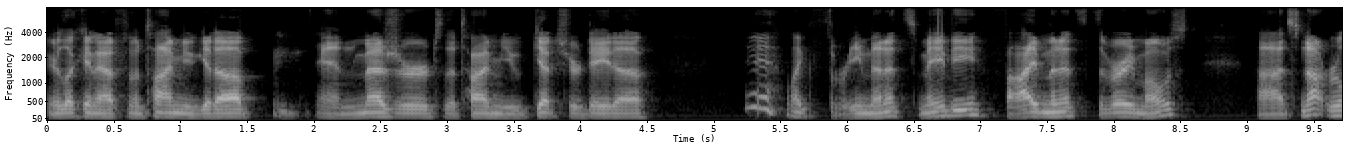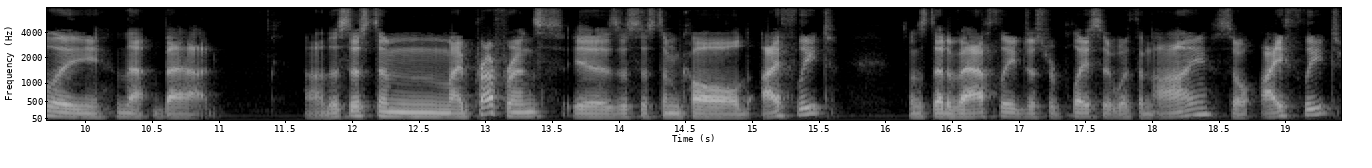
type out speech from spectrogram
you're looking at from the time you get up and measure to the time you get your data, yeah, like three minutes, maybe five minutes at the very most. Uh, it's not really that bad. Uh, the system, my preference is a system called ithlete. So instead of athlete, just replace it with an I. So ithlete.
